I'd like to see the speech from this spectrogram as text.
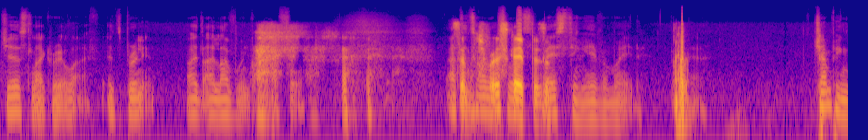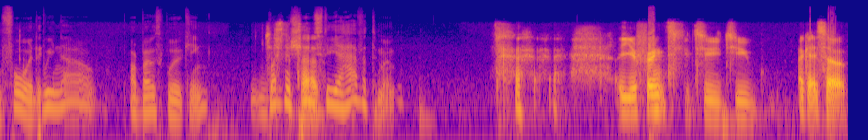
just like real life. It's brilliant. I, I love Wing Commander 4. At So the time, for it's the best thing ever made. Yeah. Jumping forward, we now are both working. Just what machines do you have at the moment? Are you referring to, to, to okay, so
